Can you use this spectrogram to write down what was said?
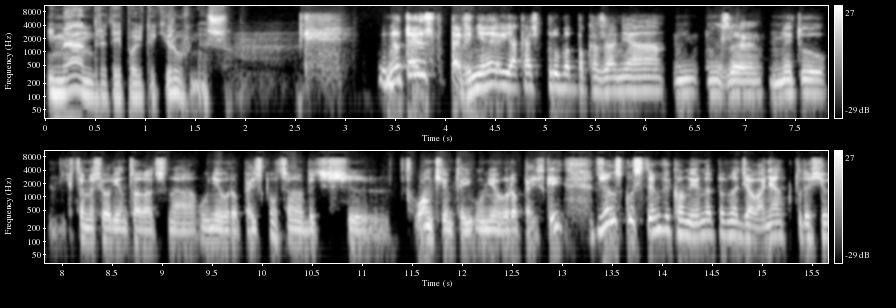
i meandry tej polityki również. No to jest pewnie jakaś próba pokazania, mm, że my tu chcemy się orientować na Unię Europejską, chcemy być y, członkiem tej Unii Europejskiej. W związku z tym wykonujemy pewne działania, które się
